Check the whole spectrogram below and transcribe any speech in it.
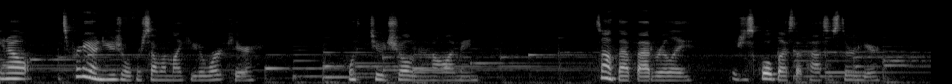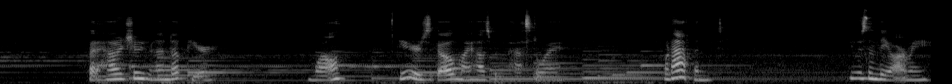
You know, it's pretty unusual for someone like you to work here. With two children and all, I mean. It's not that bad, really. There's a school bus that passes through here. But how did you even end up here? Well, a few years ago, my husband passed away. What happened? He was in the army.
